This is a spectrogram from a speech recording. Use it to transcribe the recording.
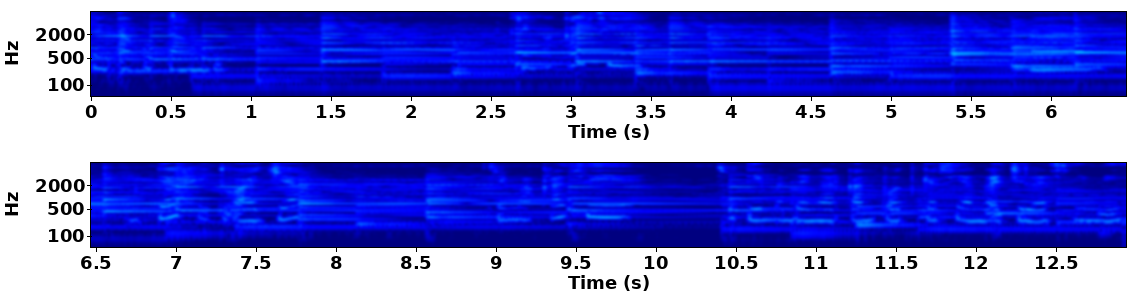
dan aku tangguh. Terima kasih. Ehm, udah itu aja. Yang gak jelas ini.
